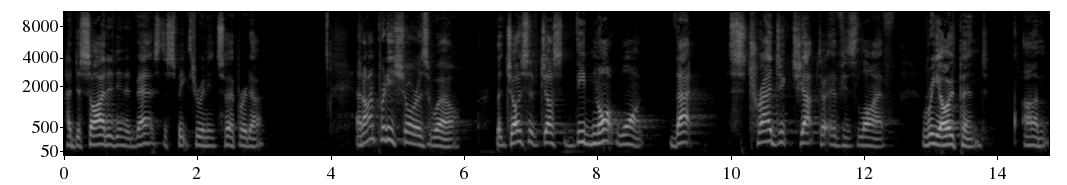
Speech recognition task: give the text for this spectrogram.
had decided in advance to speak through an interpreter. And I'm pretty sure as well that Joseph just did not want that tragic chapter of his life reopened. Um,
